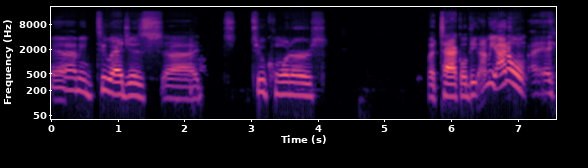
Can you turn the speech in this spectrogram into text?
yeah, I mean, two edges, uh, two corners, a tackle. Deep. I mean, I don't. I,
